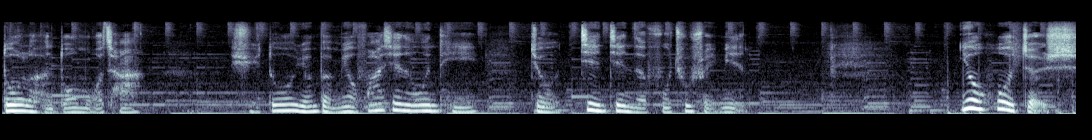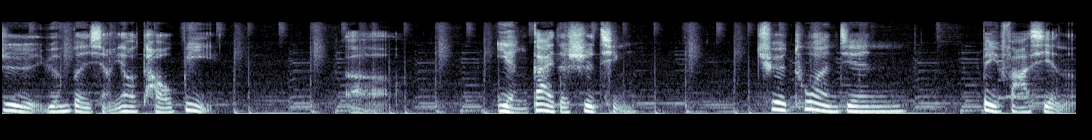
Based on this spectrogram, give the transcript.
多了很多摩擦，许多原本没有发现的问题，就渐渐的浮出水面。又或者是原本想要逃避、呃掩盖的事情，却突然间被发现了。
